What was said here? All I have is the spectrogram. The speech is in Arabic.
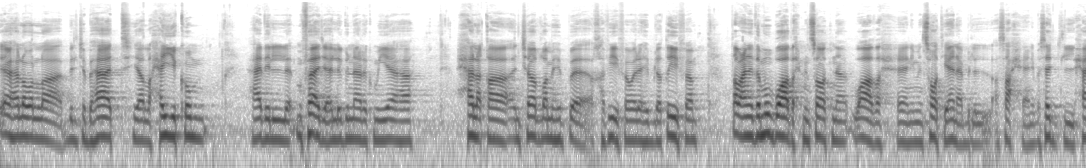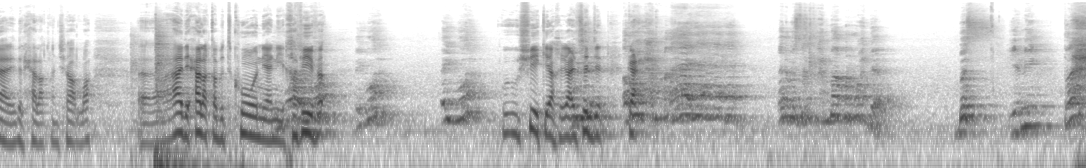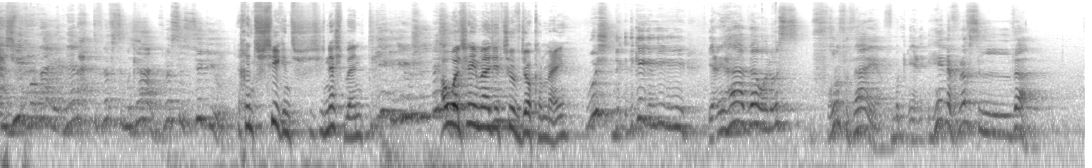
يا هلا والله بالجبهات يلا حيكم هذه المفاجأة اللي قلنا لكم إياها. حلقة إن شاء الله ما هي بخفيفة ولا هي بلطيفة. طبعا إذا مو بواضح من صوتنا واضح يعني من صوتي أنا بالأصح يعني بسجل لحالي هذه الحلقة إن شاء الله. آه هذه حلقة بتكون يعني خفيفة. أيوه أيوه. وش فيك يا أخي؟ قاعد تسجل. قاعد. أنا بس دخلت الحمام مرة واحدة. بس يعني طلعت جيت ثانية يعني في نفس المكان في نفس الاستوديو يا أخي أنت وش فيك؟ أنت وش نشبة أنت. دقيقة دقيقة وش المشكلة؟ أول شيء ما جيت تشوف جوكر معي. وش؟ دق- دقيقة دقيقة دقيقة. يعني هذا وأنا بس في غرفة ثانية. في مك... يعني هنا في نفس ذا.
